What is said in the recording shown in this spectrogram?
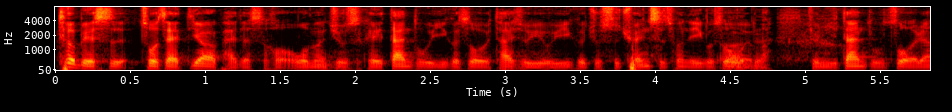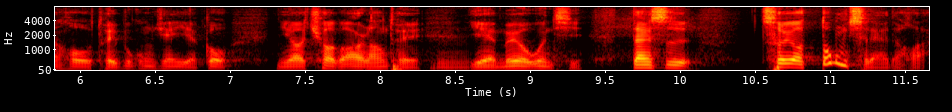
特别是坐在第二排的时候，我们就是可以单独一个座位，它就有一个就是全尺寸的一个座位嘛，就你单独坐，然后腿部空间也够，你要翘个二郎腿也没有问题，但是车要动起来的话。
